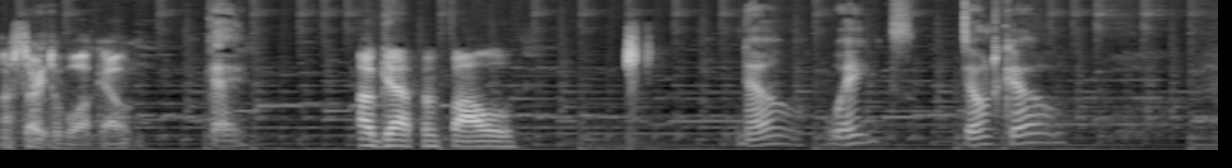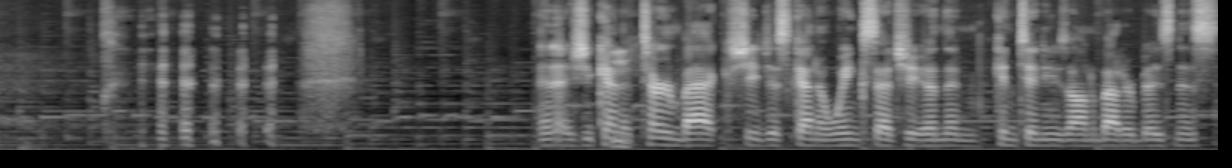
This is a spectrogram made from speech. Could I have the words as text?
I'll start to walk out. Okay. I'll get up and follow. No, wait. Don't go. and as you kind of turn back, she just kind of winks at you and then continues on about her business.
